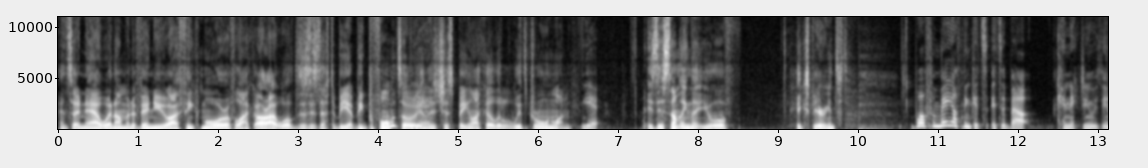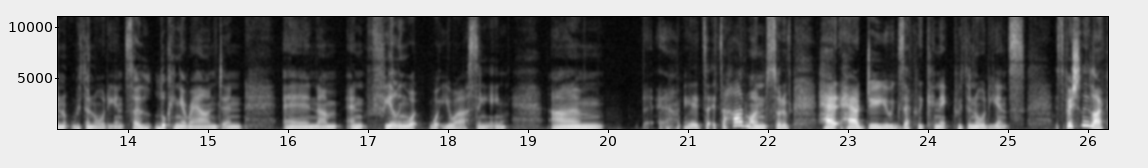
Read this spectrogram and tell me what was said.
And so now when I'm at a venue, I think more of like, all right, well, does this have to be a big performance or Yeah. this just being like a little withdrawn one? Yeah. Is this something that you've experienced? Well, for me, I think it's it's about connecting within with an audience. So looking around and and um, and feeling what, what you are singing. Um, yeah, it's a, it's a hard one. Sort of how how do you exactly connect with an audience, especially like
